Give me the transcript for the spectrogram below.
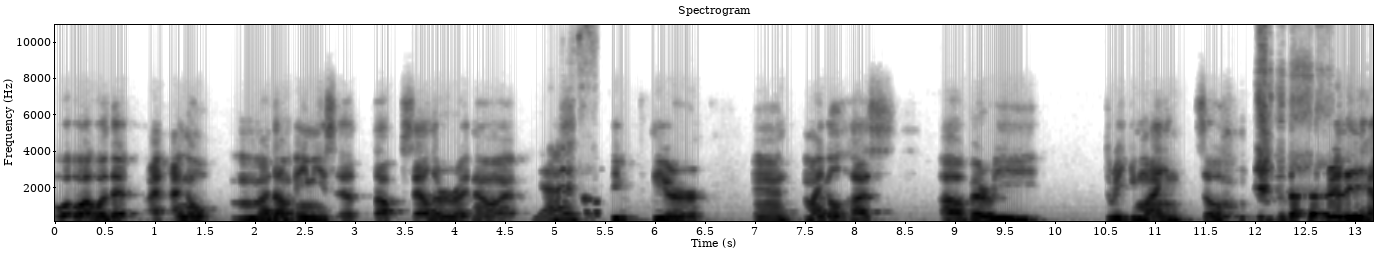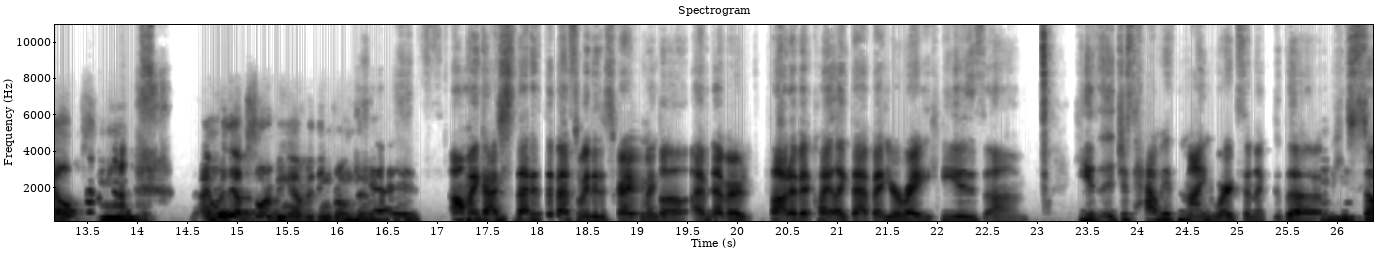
well, well, that I, I know Madame Amy is a top seller right now. uh, Yes. A big tier, and Michael has a very tricky mind, so that, that really helps me. I'm really absorbing everything from them. Yes. Oh my gosh, that is the best way to describe Michael. I've never thought of it quite like that, but you're right. He is um he's just how his mind works and the the he's so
